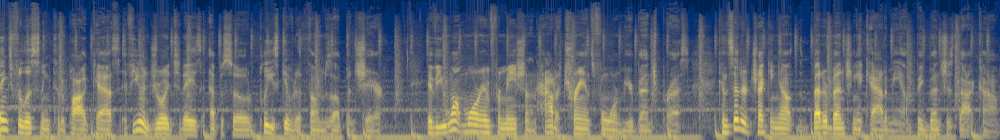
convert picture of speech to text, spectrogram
Thanks for listening to the podcast. If you enjoyed today's episode, please give it a thumbs up and share. If you want more information on how to transform your bench press, consider checking out the Better Benching Academy on bigbenches.com.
